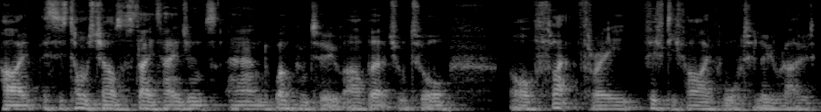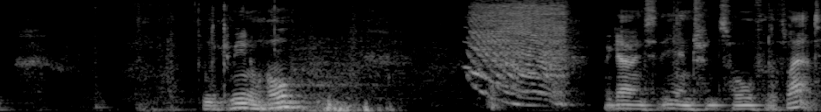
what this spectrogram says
Hi, this is Thomas Charles Estate Agents and welcome to our virtual tour of flat 3, 55 Waterloo Road. From the communal hall, we go into the entrance hall for the flat.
